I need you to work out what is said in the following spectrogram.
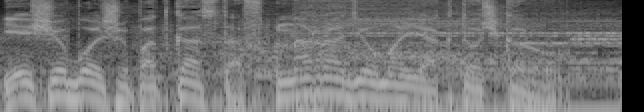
Еще больше подкастов на радиомаяк.ру.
